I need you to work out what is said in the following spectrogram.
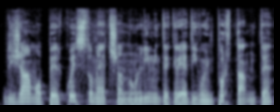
diciamo, per questo match hanno un limite creativo importante,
